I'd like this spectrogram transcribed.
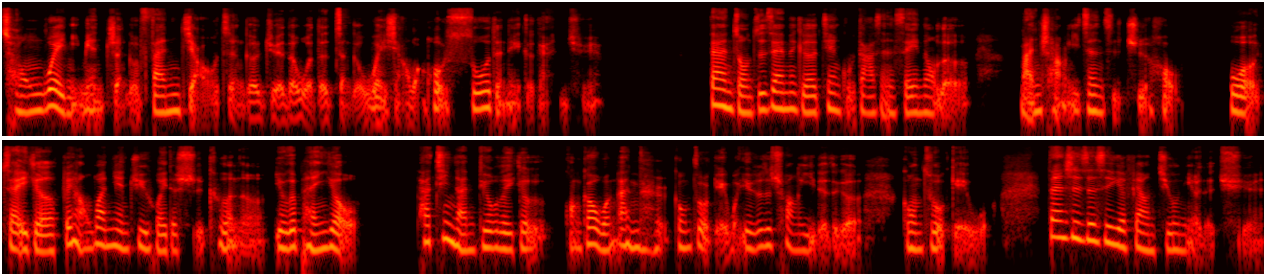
从胃里面整个翻搅，整个觉得我的整个胃想往后缩的那个感觉。但总之，在那个建股大神 say no 了蛮长一阵子之后，我在一个非常万念俱灰的时刻呢，有个朋友他竟然丢了一个。广告文案的 工作给我，也就是创意的这个工作给我，但是这是一个非常 junior 的缺。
